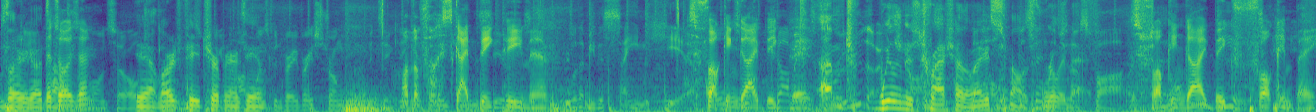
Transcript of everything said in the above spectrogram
So there you go, That's Tom. all he said? Yeah, large P tripping her team. It's been very, very strong for them, particularly Motherfucker, this guy Big P, man. Will that be the same here? This fucking guy Big P. I'm tr- wheeling this trash out of the way. I can smell it's really bad. This fucking guy Big fucking P.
